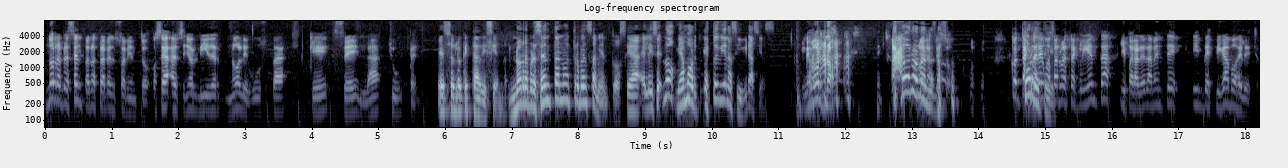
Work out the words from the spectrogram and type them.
no representa nuestro pensamiento. O sea, al señor líder no le gusta que se la chupen. Eso es lo que está diciendo. No representa nuestro pensamiento. O sea, él dice, no, mi amor, estoy bien así, gracias. Mi amor, no. No, no, no, no. Contactaremos Córrete. a nuestra clienta y paralelamente investigamos el hecho.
